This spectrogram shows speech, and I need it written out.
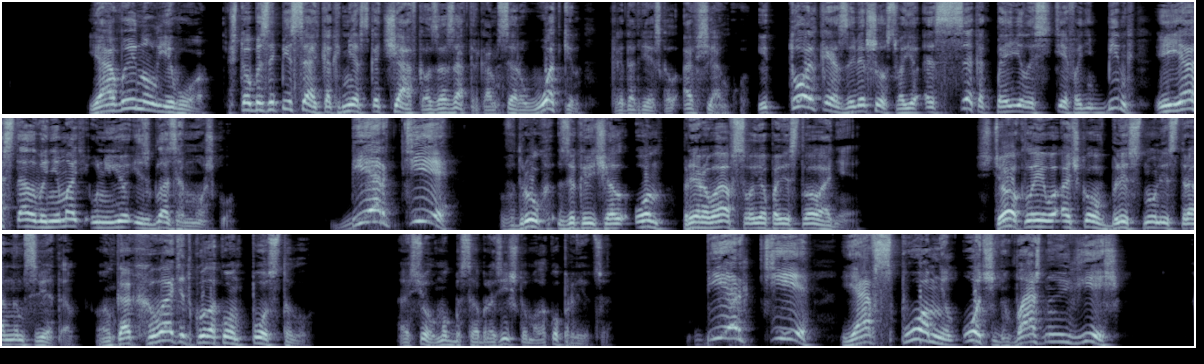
Я вынул его, чтобы записать, как мерзко чавкал за завтраком сэр Уоткин, когда трескал овсянку. И только я завершил свое эссе, как появилась Стефани Бинг, и я стал вынимать у нее из глаза мошку. «Берти!» — вдруг закричал он, прервав свое повествование. Стекла его очков блеснули странным светом. Он как хватит кулаком по столу. Осел мог бы сообразить, что молоко прольется. «Берти! Я вспомнил очень важную вещь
